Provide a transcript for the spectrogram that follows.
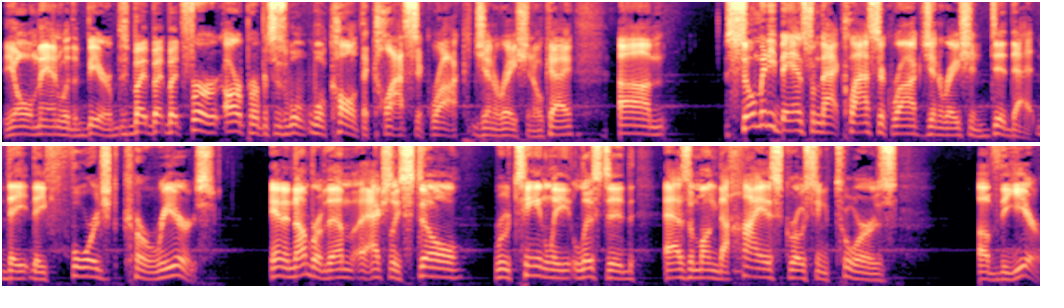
the old man with a beer. But but but for our purposes we'll we'll call it the classic rock generation, okay? Um so many bands from that classic rock generation did that. They they forged careers and a number of them actually still routinely listed as among the highest grossing tours of the year.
